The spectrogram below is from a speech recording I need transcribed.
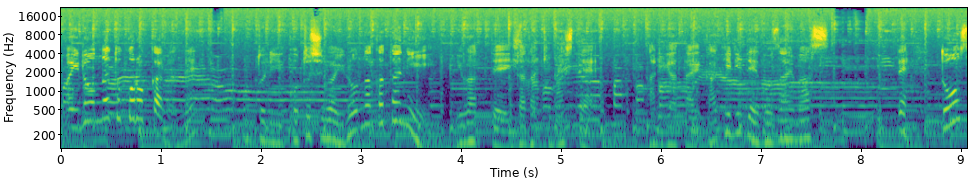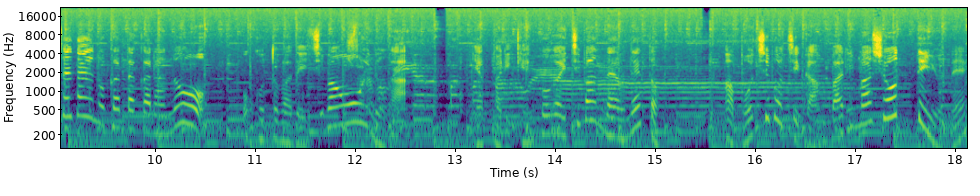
まあ、いろんなところからね本当に今年はいろんな方に祝っていただきましてありがたい限りでございます。で同世代の方からのお言葉で一番多いのがやっぱり健康が一番だよねと、まあ、ぼちぼち頑張りましょうっていうね。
